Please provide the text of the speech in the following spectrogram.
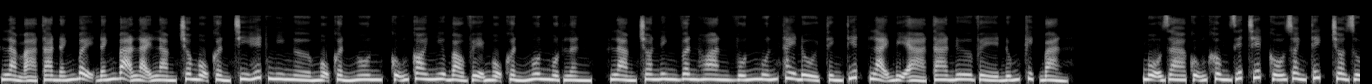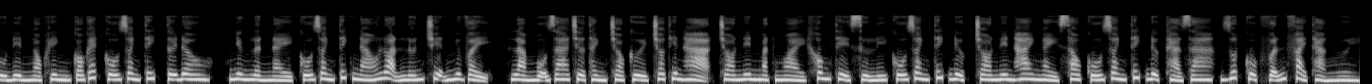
làm ả à ta đánh bậy đánh bạ lại làm cho mộ cần chi hết nghi ngờ mộ cần ngôn, cũng coi như bảo vệ mộ cần ngôn một lần, làm cho Ninh Vân Hoan vốn muốn thay đổi tình tiết lại bị ả à ta đưa về đúng kịch bản. Mộ gia cũng không giết chết cố doanh tích cho dù Điền Ngọc Hình có ghét cố doanh tích tới đâu, nhưng lần này cố doanh tích náo loạn lớn chuyện như vậy, làm mộ gia trở thành trò cười cho thiên hạ cho nên mặt ngoài không thể xử lý cố doanh tích được cho nên hai ngày sau cố doanh tích được thả ra, rốt cuộc vẫn phải thả người.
